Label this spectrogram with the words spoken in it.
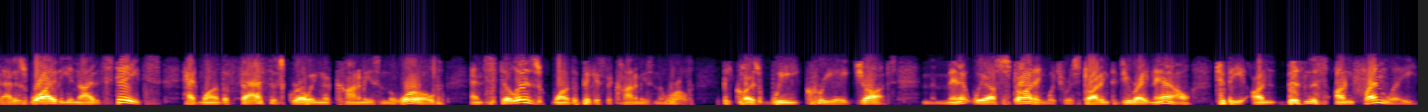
That is why the United States had one of the fastest growing economies in the world and still is one of the biggest economies in the world because we create jobs. And the minute we are starting, which we're starting to do right now, to be un- business unfriendly,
